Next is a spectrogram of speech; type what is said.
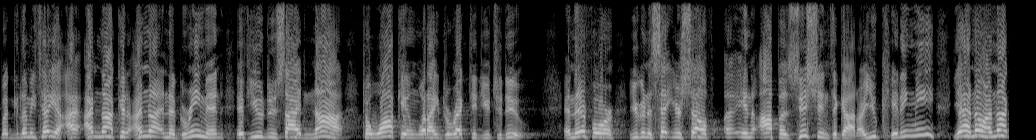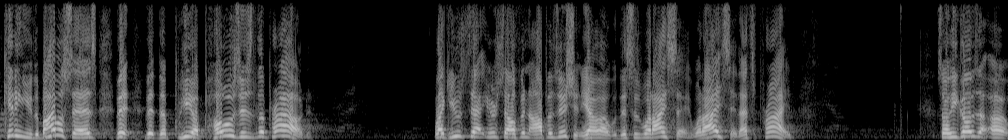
but let me tell you, I, I'm, not gonna, I'm not in agreement if you decide not to walk in what I directed you to do and therefore you're going to set yourself uh, in opposition to God. Are you kidding me? Yeah, no, I'm not kidding you. The Bible says that, that the, He opposes the proud. Like you set yourself in opposition. Yeah, well, this is what I say. What I say, that's pride. So he goes, uh,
